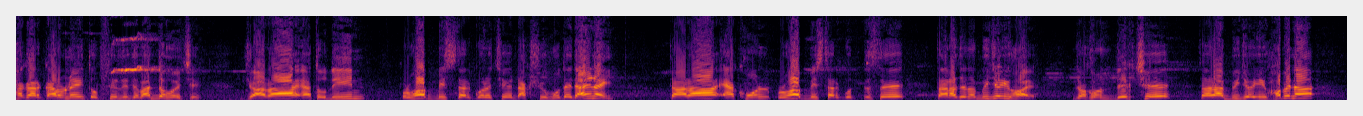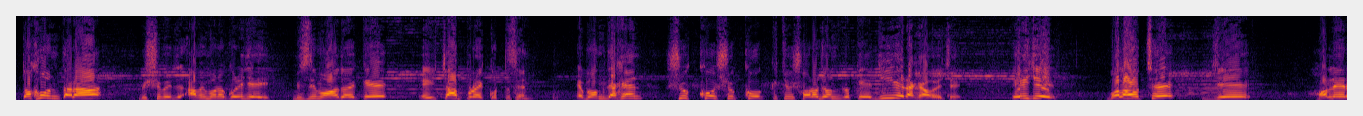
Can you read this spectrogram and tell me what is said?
থাকার কারণেই তফসিল দিতে বাধ্য হয়েছে। যারা এতদিন প্রভাব বিস্তার করেছে, ডাকসু হতে দেয় নাই, তারা এখন প্রভাব বিস্তার করতেছে, তারা যেন বিজয়ী হয়। যখন দেখছে তারা বিজয়ী হবে না, তখন তারা বিশ্ববিদ্যালয়, আমি মনে করি যে বিসি মহোদয়কে এই চাপ প্রয়োগ করতেছেন। এবং দেখেন, সূক্ষ্ম সূক্ষ্ম কিছু ষড়যন্ত্রকে জিয়ে রাখা হয়েছে। এই যে বলা হচ্ছে যে হলের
